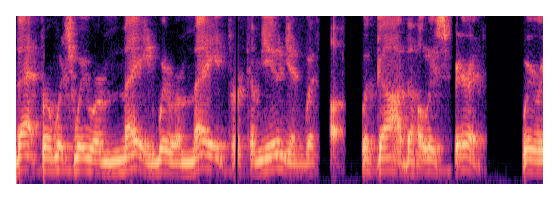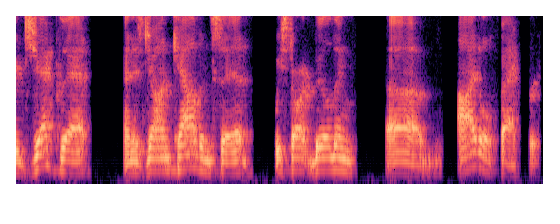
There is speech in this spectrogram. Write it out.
that for which we were made. We were made for communion with with God, the Holy Spirit. We reject that, and as John Calvin said, we start building uh, idol factories.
